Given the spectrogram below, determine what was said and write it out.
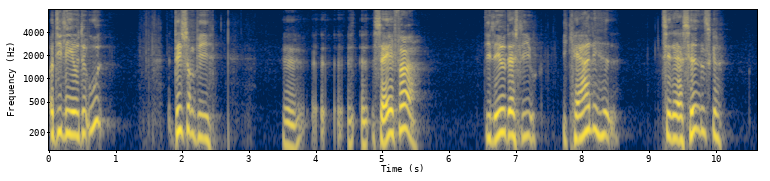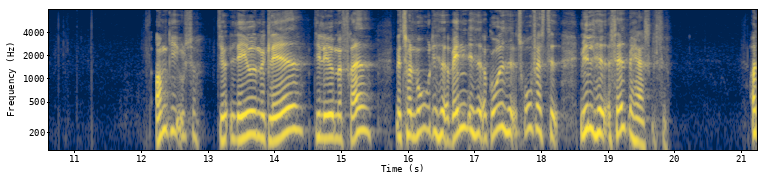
Og de levede det ud. Det som vi øh, øh, øh, øh, sagde før. De levede deres liv i kærlighed til deres hedenske omgivelser. De levede med glæde, de levede med fred, med tålmodighed og venlighed og godhed, trofasthed, mildhed og selvbeherskelse. Og,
